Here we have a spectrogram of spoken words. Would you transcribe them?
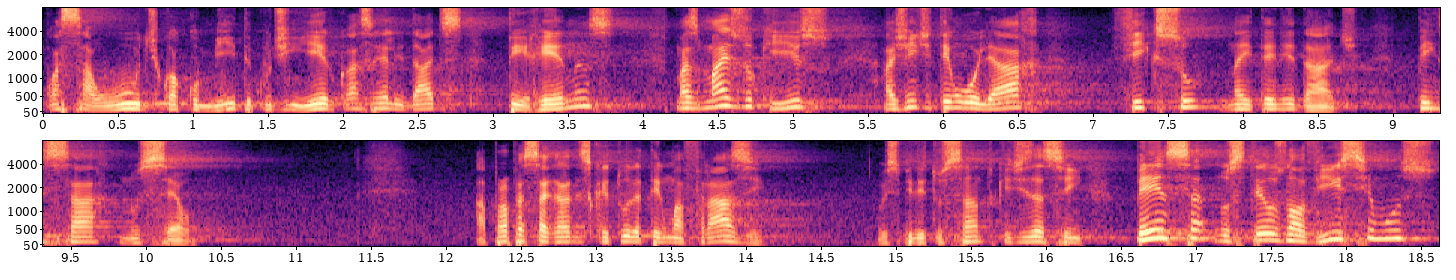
com a saúde, com a comida, com o dinheiro, com as realidades terrenas, mas mais do que isso, a gente tem um olhar fixo na eternidade, pensar no céu. A própria Sagrada Escritura tem uma frase, o Espírito Santo, que diz assim: Pensa nos teus novíssimos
